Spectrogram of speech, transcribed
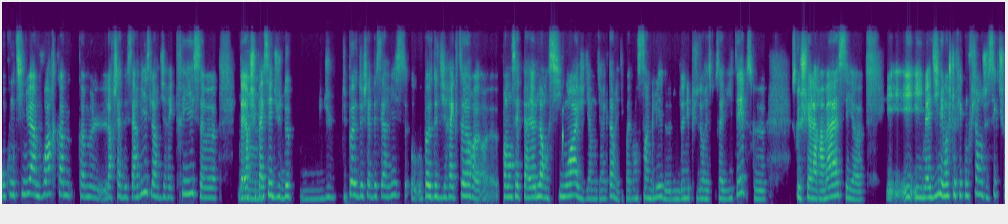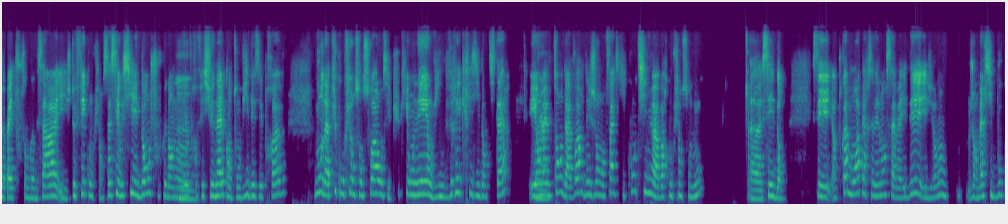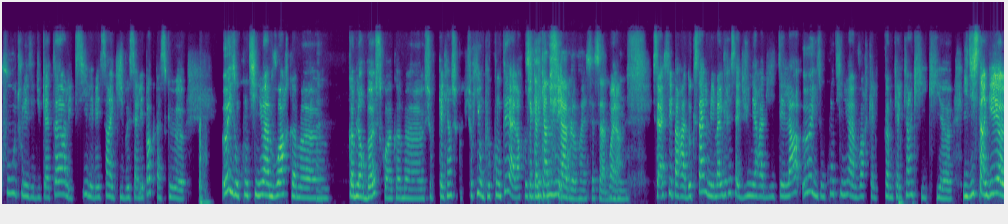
ont continué à me voir comme, comme leur chef de service, leur directrice. Euh. D'ailleurs, je suis mmh. passée du, du, poste de chef de service au, poste de directeur euh, pendant cette période-là en six mois. Et je dis à mon directeur, mais t'es complètement cinglé de, de, me donner plus de responsabilités parce que parce que je suis à la ramasse. Euh, et, et, il m'a dit, mais moi, je te fais confiance. Je sais que tu vas pas être tout le temps comme ça et je te fais confiance. Ça, c'est aussi aidant, je trouve que dans le milieu hmm. professionnel, quand on vit des épreuves, nous, on n'a plus confiance en soi, on ne sait plus qui on est, on vit une vraie crise identitaire. Et en même temps, d'avoir des gens en face qui continuent à avoir confiance en nous, euh, c'est aidant. C'est, en tout cas, moi, personnellement, ça m'a aidé et j'ai vraiment, je remercie beaucoup tous les éducateurs, les psys, les médecins avec qui je bossais à l'époque parce que euh, eux, ils ont continué à me voir comme, euh, comme leur boss, quoi, comme euh, sur quelqu'un sur, qui on peut compter alors que c'est quelqu'un de fiable, ouais, c'est ça. Voilà. Mm. c'est assez paradoxal, mais malgré cette vulnérabilité-là, eux, ils ont continué à me voir comme quelqu'un qui, qui euh, ils distinguaient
